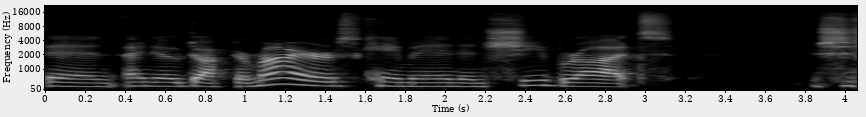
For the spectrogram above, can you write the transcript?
And I know Dr. Myers came in and she brought she,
